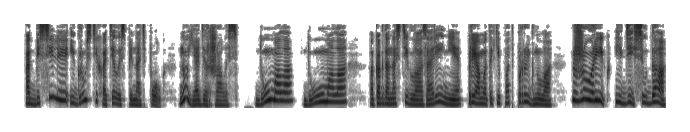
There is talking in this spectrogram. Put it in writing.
От бессилия и грусти хотелось пинать пол, но я держалась. Думала, думала, а когда настигла озарение, прямо-таки подпрыгнула — «Жорик, иди сюда!»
